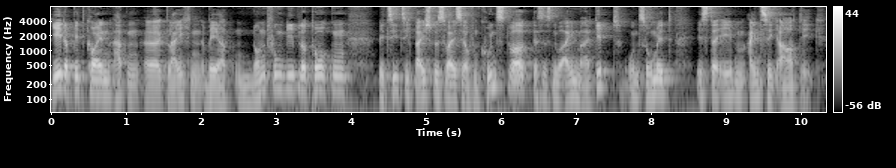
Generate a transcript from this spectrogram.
Jeder Bitcoin hat einen äh, gleichen Wert. Ein non-fungibler Token bezieht sich beispielsweise auf ein Kunstwerk, das es nur einmal gibt und somit ist er eben einzigartig.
